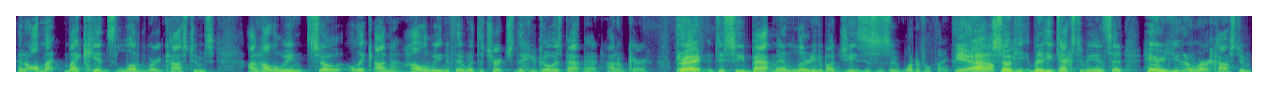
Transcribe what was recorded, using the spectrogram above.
and all my my kids loved wearing costumes on Halloween. So like on Halloween, if they went to church, they could go as Batman. I don't care. Right. To see Batman learning about Jesus is a wonderful thing. Yeah. So he, but he texted me and said, "Hey, are you going to wear a costume?"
